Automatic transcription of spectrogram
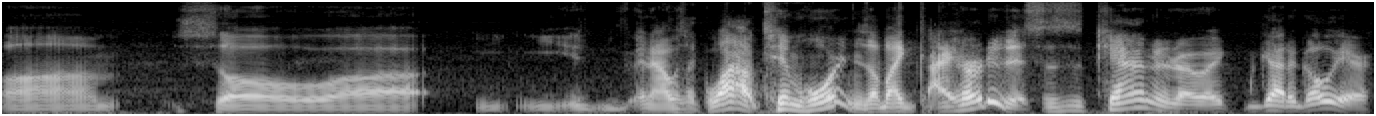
Um, so uh, and I was like, wow, Tim Hortons. I'm like, I heard of this. This is Canada. Like, we got to go here.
